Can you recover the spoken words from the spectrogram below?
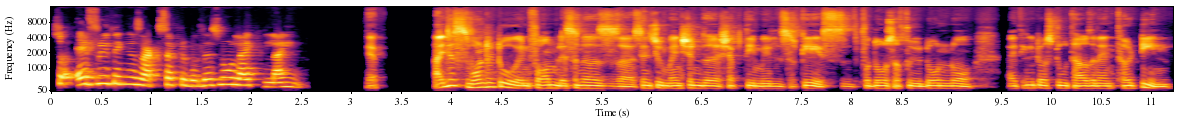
So everything is acceptable. There's no like line. I just wanted to inform listeners, uh, since you mentioned the Shakti Mills case, for those of you who don't know, I think it was 2013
